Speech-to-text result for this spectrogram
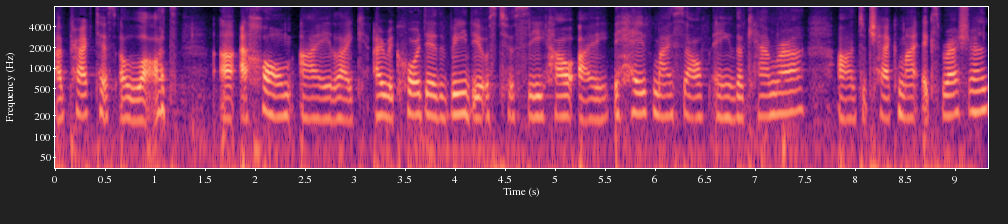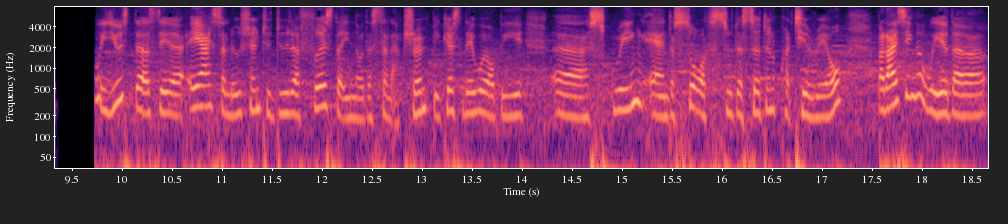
I practice a lot. Uh, at home, I like I recorded videos to see how I behave myself in the camera, uh, to check my expression. We use the, the, AI solution to do the first, you know, the selection because they will be uh, screened and sorted through the certain criteria. But I think we the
